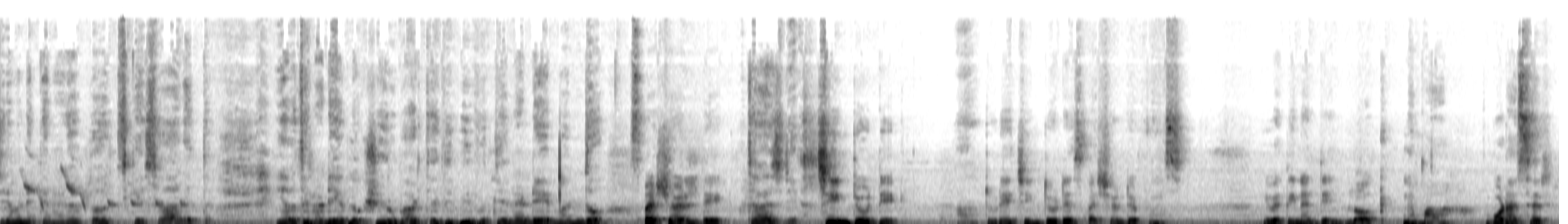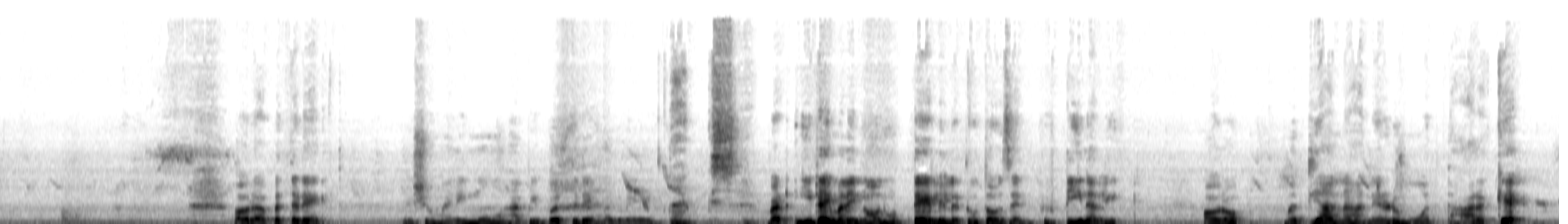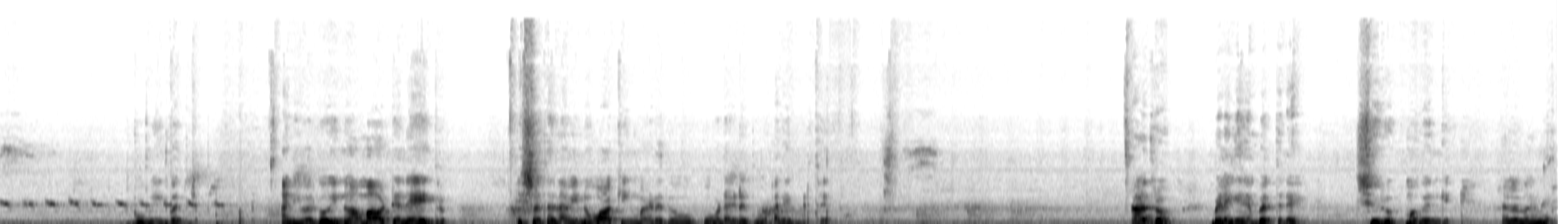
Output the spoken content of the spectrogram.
ಸಿರಿಮನೆ ಕನ್ನಡ ಬ್ಲಾಗ್ಸ್ಗೆ ಸ್ವಾಗತ. ಇವತ್ತಿನ day blog ಶುರು ಮಾಡ್ತಾ ಇದ್ದೀವಿ. ಇವತ್ತಿನ ಡೇ ಬಂದು special day Thursday Chintu day. Today Chintu day special day friends ಇವತ್ತಿನ ಡೇ ಬ್ಲಾಗ್ ನಮ್ಮ ಬೋಡಾ ಸರ್. ಅವರ ಬರ್ತಡೇ ಶು ಮೆನಿ ಮೋ ಹ್ಯಾಪಿ ಬರ್ತ್ಡೇ ಮಗನೇ. ಥ್ಯಾಂಕ್ಸ್ ಬಟ್ ಈ ಟೈಮಲ್ಲಿ ಇನ್ನೂ ಅವನು ಹುಟ್ಟೇ ಇರಲಿಲ್ಲ. ಟೂ ತೌಸಂಡ್ ಫಿಫ್ಟೀನಲ್ಲಿ ಅವರು ಮಧ್ಯಾಹ್ನ ಹನ್ನೆರಡು ಮೂವತ್ತಾರಕ್ಕೆ ಭೂಮಿಗೆ ಬಂದರು. ಅಲ್ಲಿವರೆಗೂ ಇನ್ನೂ ಅಮ್ಮ ಹೊಟ್ಟೆಲ್ಲೇ ಇದ್ದರು ಇಷ್ಟೊತ್ತಲ್ಲಿ ನಾವು ಇನ್ನೂ ವಾಕಿಂಗ್ ಮಾಡೋದು ಓಡಾಡೋದು ಅದೇ ಮಾಡ್ತಾಯಿದ್ವಿ ಆದರೂ ಬೆಳಗ್ಗೆನೇ ಬರ್ತಡೆ ಶುರು ಮಗನಿಗೆ. ಅಲ್ಲ ಮಗನೇ?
